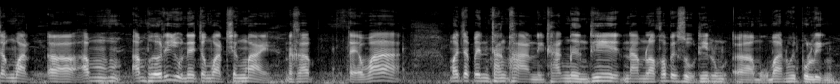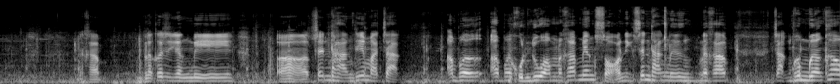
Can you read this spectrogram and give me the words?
จังหวัดเอ่ออำเภอที่อยู่ในจังหวัดเชียงใหม่นะครับ แต่ว่ามันจะเป็นทางผ่านอีกทางหนึ่งที่นำเราเข้าไปสู่ที่หมู่บ้านห้วยปูลิง นะครับ แล้วก็จะยังมีเอ่อเส้นทางที่มาจากอำเภออำเภอขุนยวมนะครับเมียงสอนอีกเส้นทางหนึ่งนะครับ จากอำเภอเมืองเข้า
